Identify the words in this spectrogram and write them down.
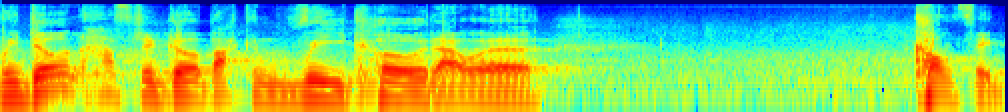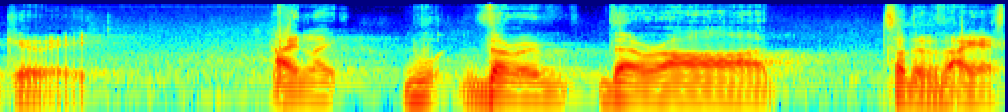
we don't have to go back and recode our config GUI. And like there are, there are sort of, I guess,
